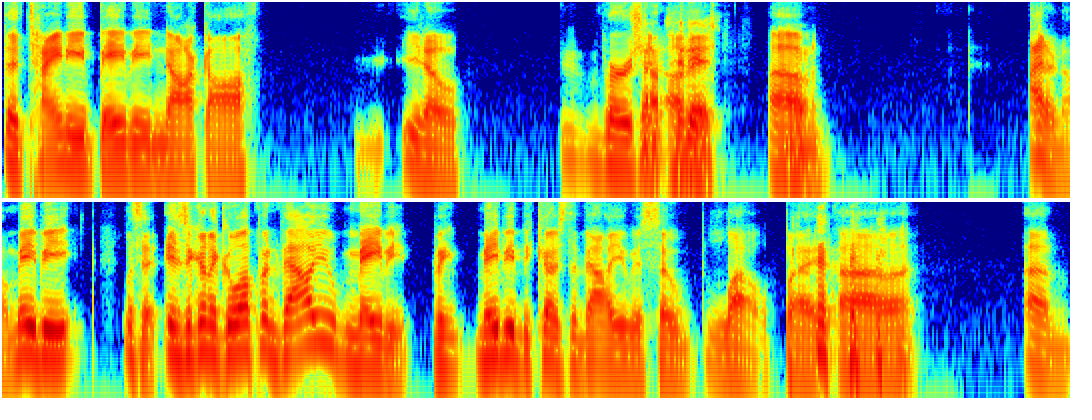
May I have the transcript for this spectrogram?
the tiny baby knockoff, you know, version Sounds of hideous. it. Um, I don't know. Maybe listen, is it going to go up in value? Maybe, maybe because the value is so low. But uh, um,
